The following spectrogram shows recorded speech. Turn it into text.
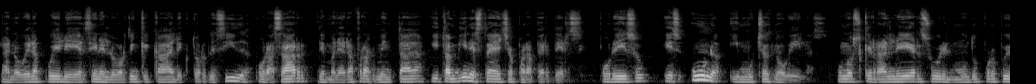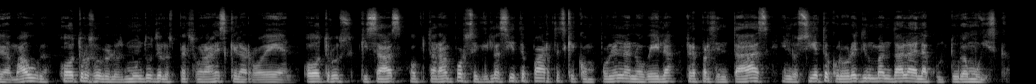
La novela puede leerse en el orden que cada lector decida, por azar, de manera fragmentada, y también está hecha para perderse. Por eso es una y muchas novelas. Unos querrán leer sobre el mundo propio de Amaura, otros sobre los mundos de los personajes que la rodean, otros quizás optarán por seguir las siete partes que componen la novela representadas en los siete colores de un mandala de la cultura muisca.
